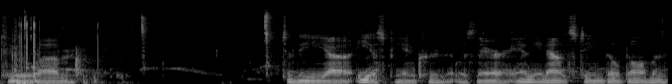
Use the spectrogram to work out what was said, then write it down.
to um, to the uh, ESPN crew that was there and the announce team, Bill Dolman,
